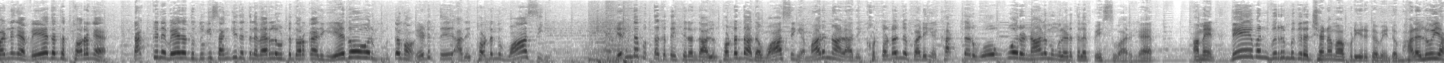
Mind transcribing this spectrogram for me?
பண்ணுங்க வேதத்தை திறங்க. டக்குன்னு வேதத்தை தூக்கி சங்கீதத்துல விரல விட்டு திறக்காதீங்க. ஏதோ ஒரு புத்தகம் எடுத்து அதை தொடர்ந்து வாசிங்க. எந்த புத்தகத்தை திறந்தாலும் தொடர்ந்து அதை வாசிங்க. மறுநாள் அதை தொடர்ந்து படிங்க. கத்தர் ஒவ்வொரு நாளும் உங்களிடத்துல பேசுவாருங்க. ஆமென். தேவன் விரும்புகிற ஜனம் அப்படி இருக்க வேண்டும். Hallelujah.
